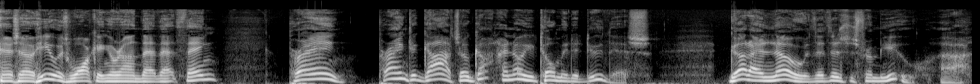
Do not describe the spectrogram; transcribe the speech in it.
And so he was walking around that, that thing, praying, praying to God. So, God, I know you told me to do this. God, I know that this is from you. Uh,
